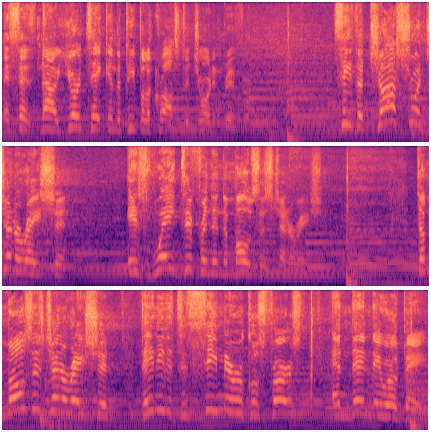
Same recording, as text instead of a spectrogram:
and says, Now you're taking the people across the Jordan River. See, the Joshua generation is way different than the Moses generation. The Moses generation, they needed to see miracles first and then they were obeyed.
